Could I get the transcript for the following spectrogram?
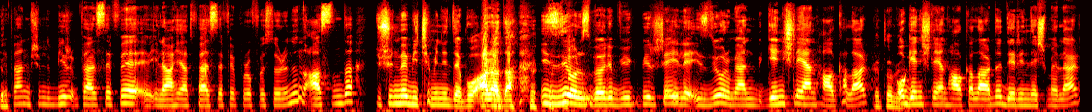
Efendim şimdi bir felsefe, e, ilahiyat felsefe profesörünün aslında düşünme biçimini de bu arada evet. izliyoruz. Böyle büyük bir şeyle izliyorum. Yani genişleyen halkalar, e, o genişleyen halkalarda derinleşmeler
